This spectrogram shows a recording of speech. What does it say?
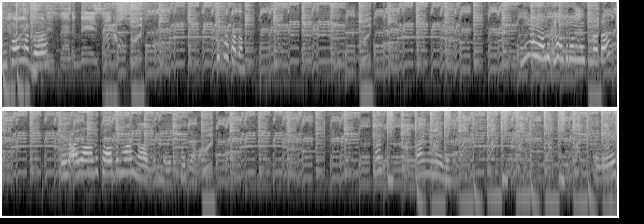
Büyük olmadı. Çık bakalım. Ayağını kaldıramıyorsun adam? Böyle ayağını kaldırman lazım böyle kocaman. Heh, aynen öyle. Evet.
